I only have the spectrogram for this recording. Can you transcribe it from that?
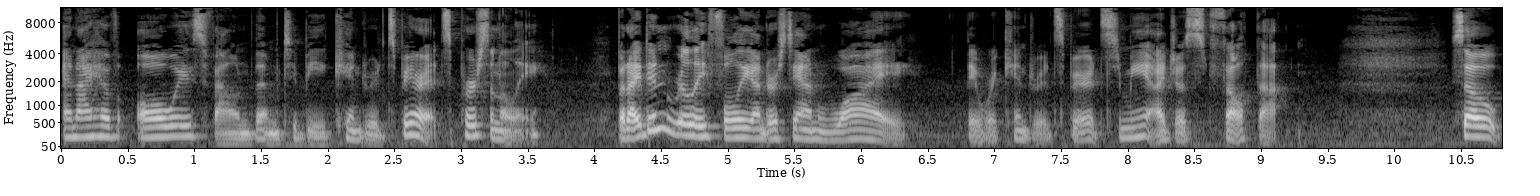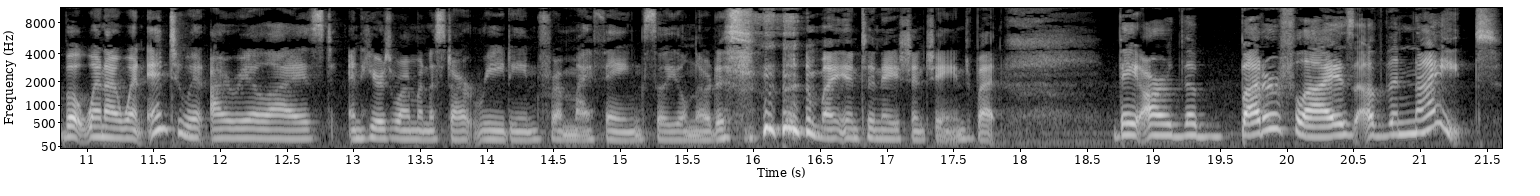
and I have always found them to be kindred spirits personally. But I didn't really fully understand why they were kindred spirits to me. I just felt that. So, but when I went into it, I realized, and here's where I'm going to start reading from my thing, so you'll notice my intonation change, but they are the butterflies of the night.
